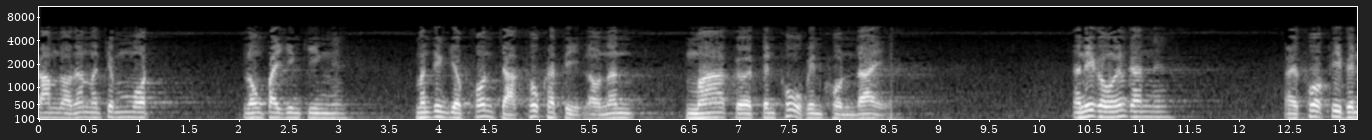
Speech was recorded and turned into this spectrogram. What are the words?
กรรมเหล่านั้น มันจะหมดลงไปจริงๆมันจึงจะพ้นจากทุกขติเหล่านั้นมาเกิดเป็นผู้เป็นคนได้ อันนี้ก็เหมือนกันเนี่ย ไอ้พวกที่เป็น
